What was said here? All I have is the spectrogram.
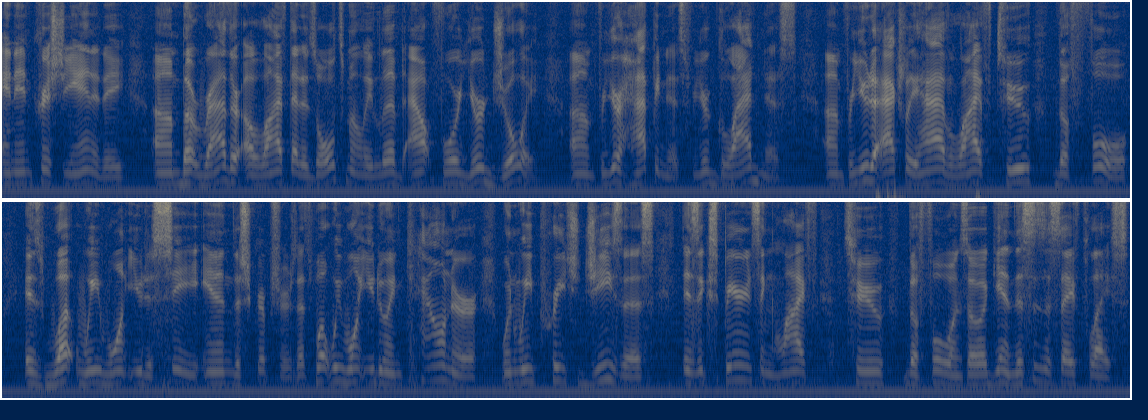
and in Christianity, um, but rather a life that is ultimately lived out for your joy, um, for your happiness, for your gladness um, for you to actually have life to the full is what we want you to see in the scriptures. That's what we want you to encounter when we preach jesus is experiencing life to the full. And so again this is a safe place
